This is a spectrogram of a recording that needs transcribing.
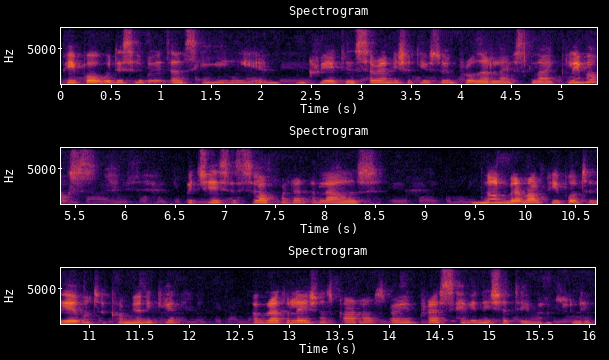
people with disabilities and creating several initiatives to improve their lives, like Livox, which is a software that allows non-verbal people to be able to communicate. Congratulations, Carlos. Very impressive initiative, actually.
